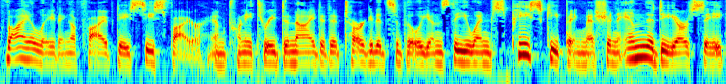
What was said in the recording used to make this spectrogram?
violating a five-day ceasefire. M23 denied it had targeted civilians. The UN's peacekeeping mission in the DRC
